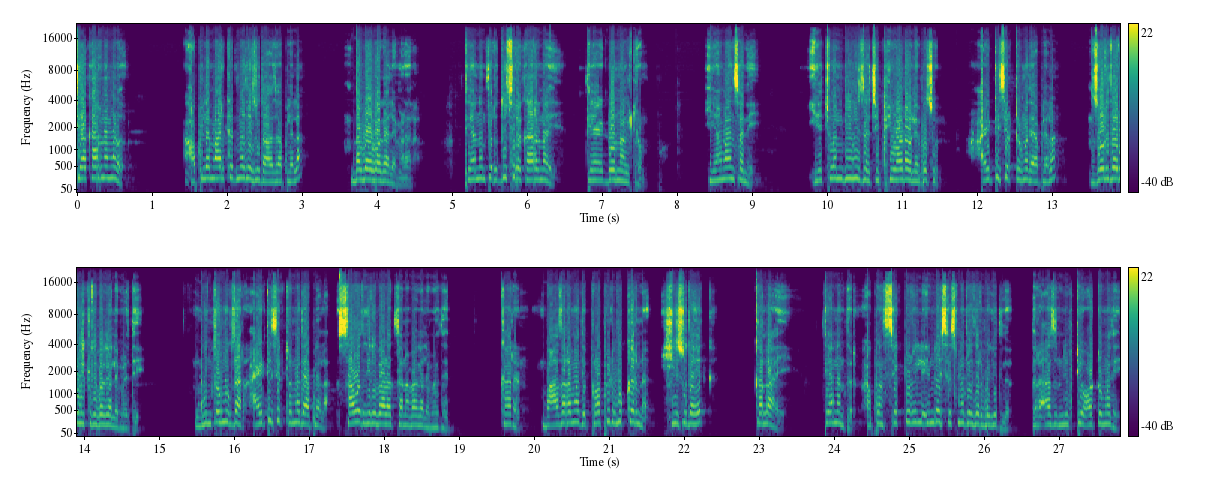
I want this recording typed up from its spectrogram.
त्या कारणामुळं आपल्या मार्केटमध्ये सुद्धा आज आपल्याला दबाव बघायला मिळाला. त्यानंतर दुसरं कारण आहे ते आहे डोनाल्ड ट्रम्प या माणसाने एच वन बी विजाची फी वाढवल्यापासून आय टी सेक्टरमध्ये आपल्याला जोरदार विक्री बघायला मिळते. गुंतवणूकदार आय टी सेक्टरमध्ये आपल्याला सावधगिरी बाळगताना बघायला मिळत आहेत कारण बाजारामध्ये प्रॉफिट बुक करणं ही सुद्धा एक कला आहे. त्यानंतर आपण सेक्टोरियल इंडस्ट्रीजमध्ये जर बघितलं तर आज निफ्टी ऑटोमध्ये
